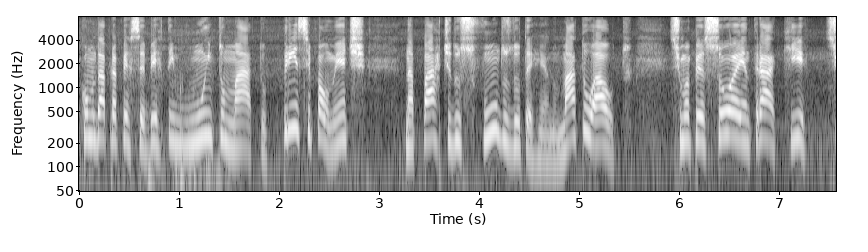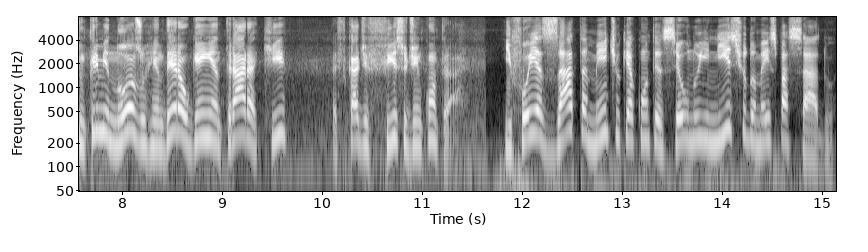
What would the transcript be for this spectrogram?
Como dá para perceber, tem muito mato, principalmente na parte dos fundos do terreno, mato alto. Se uma pessoa entrar aqui, se um criminoso render alguém entrar aqui, vai ficar difícil de encontrar. E foi exatamente o que aconteceu no início do mês passado.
